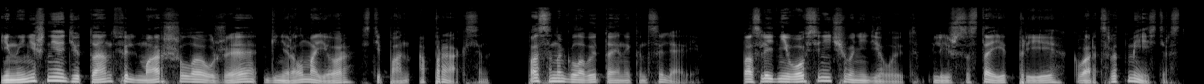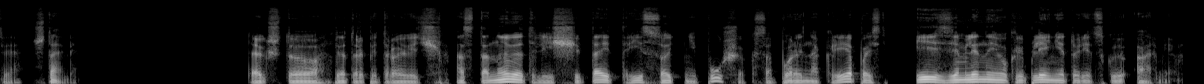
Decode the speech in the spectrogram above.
и нынешний адъютант фельдмаршала уже генерал-майор Степан Апраксин, пасынок главы тайной канцелярии. Последний вовсе ничего не делает, лишь состоит при кварцротмейстерстве, штабе. Так что, Петр Петрович, остановят ли, считай, три сотни пушек с опорой на крепость и земляные укрепления турецкую армию?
